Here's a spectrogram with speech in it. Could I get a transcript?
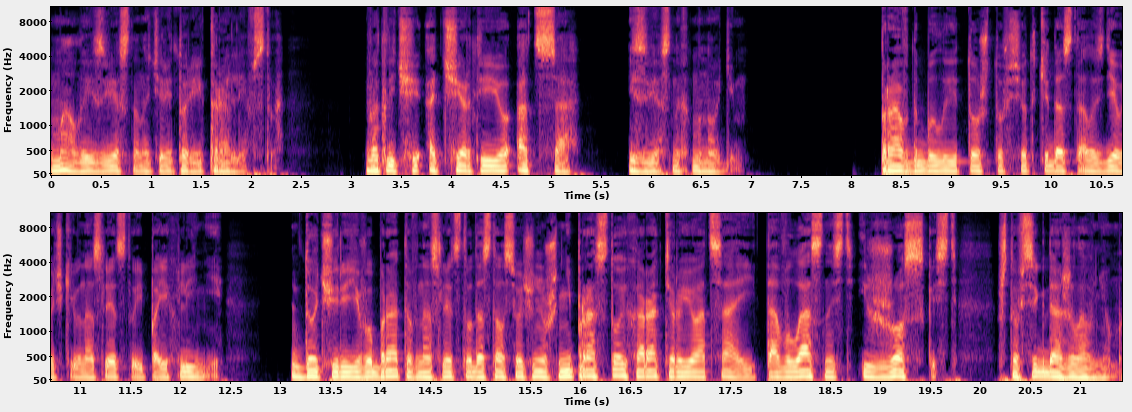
мало известна на территории королевства — в отличие от черт ее отца, известных многим. Правда было и то, что все-таки досталось девочке в наследство и по их линии. Дочери его брата в наследство достался очень уж непростой характер ее отца и та властность и жесткость, что всегда жила в нем.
